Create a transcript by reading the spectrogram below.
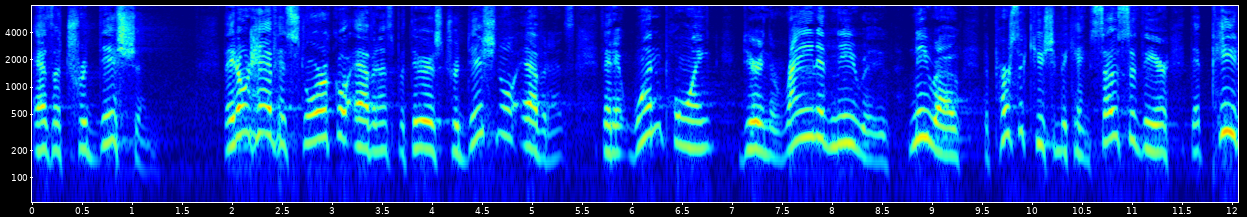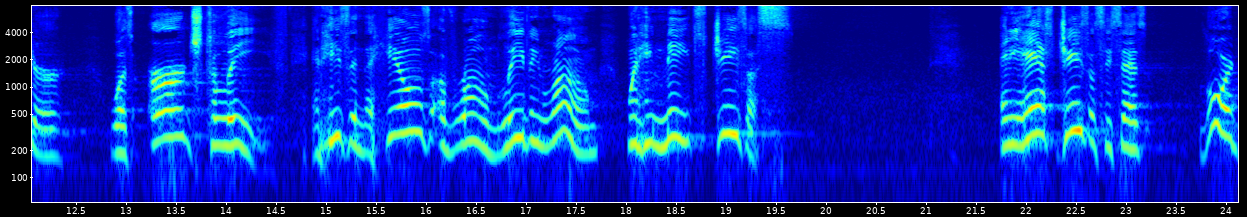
as a tradition. They don't have historical evidence, but there is traditional evidence that at one point during the reign of Nero, Nero, the persecution became so severe that Peter was urged to leave. And he's in the hills of Rome, leaving Rome, when he meets Jesus. And he asks Jesus, he says, Lord,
